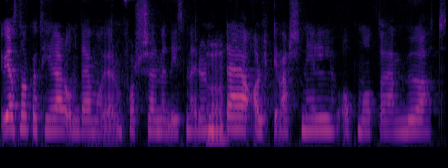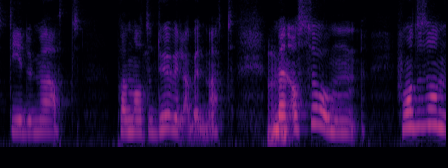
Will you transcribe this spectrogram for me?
Vi har snakka tidligere om det med å gjøre en forskjell med de som er rundt deg. Alltid være snill og på en måte møte de du møter, på en måte du ville ha blitt møtt. Men også om på en måte sånn,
